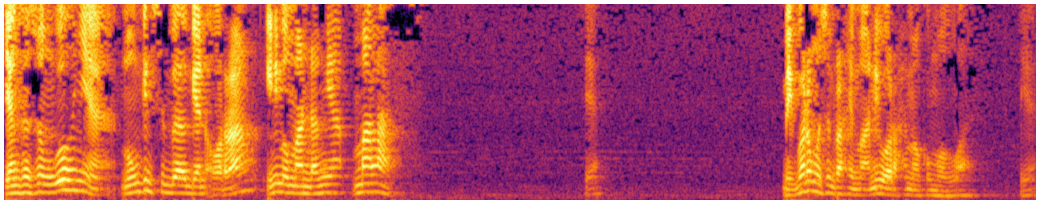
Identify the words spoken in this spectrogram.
Yang sesungguhnya mungkin sebagian orang ini memandangnya malas. Ya. Baik para muslim rahimani wa rahimakumullah. Ya.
